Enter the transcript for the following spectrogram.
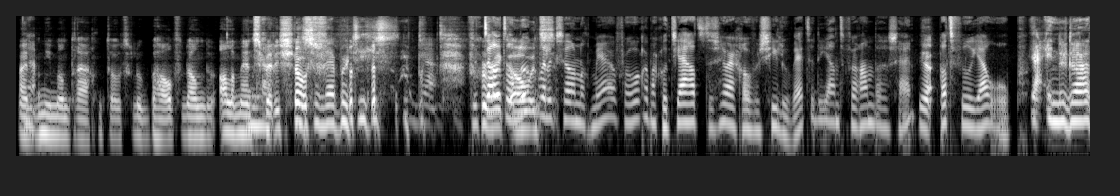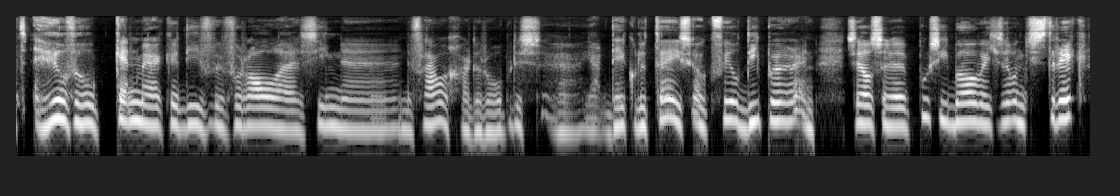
Maar niemand draagt een total look, behalve dan alle mensen bij de shows. De celebrities. ja. De total look wil ik zo nog meer over horen. Maar goed, jij had het dus heel erg over silhouetten die aan het veranderen zijn. Wat viel jou op? Ja, inderdaad. Heel veel kenmerken die we vooral uh, zien uh, in de vrouwengarderobe. Dus uh, ja, decolletés ook veel dieper. En zelfs een pussybow, weet je, zo'n strik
